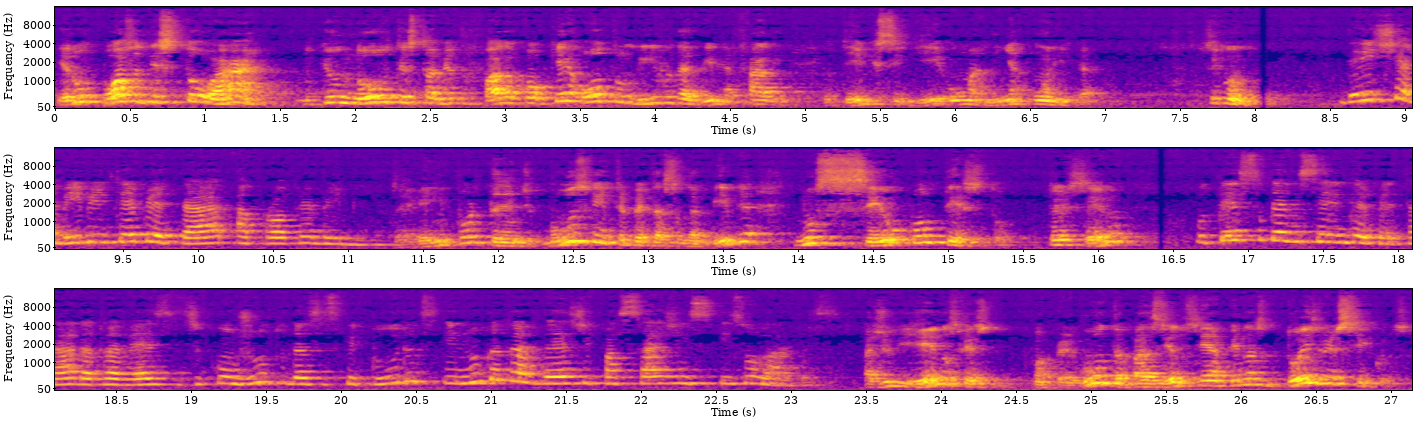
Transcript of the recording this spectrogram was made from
eu não posso destoar do que o Novo Testamento fala, qualquer outro livro da Bíblia fale. Eu tenho que seguir uma linha única. Segundo, Deixe a Bíblia interpretar a própria Bíblia. é importante. Busque a interpretação da Bíblia no seu contexto. Terceiro, O texto deve ser interpretado através de conjunto das Escrituras e nunca através de passagens isoladas. a Julie nos fez uma pergunta baseando-se em apenas dois versículos.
